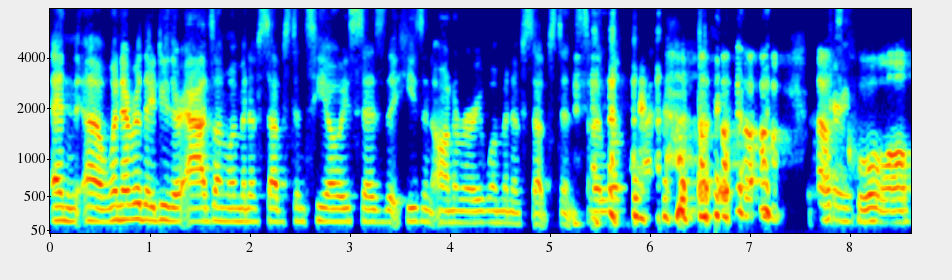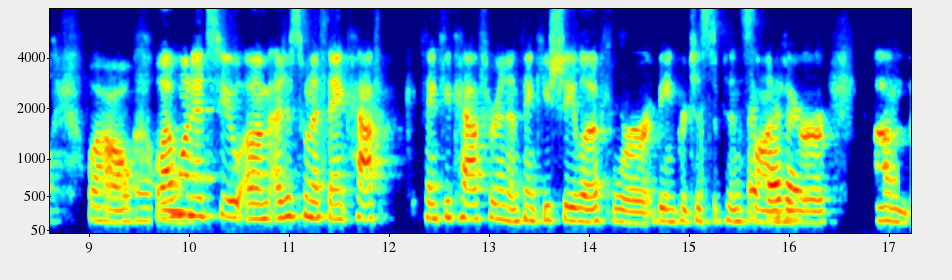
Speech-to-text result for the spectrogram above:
And uh, whenever they do their ads on women of substance, he always says that he's an honorary woman of substance. So I love that. That's Great. cool. Wow. Well, I wanted to. Um, I just want to thank half thank you, Catherine, and thank you, Sheila, for being participants My on pleasure. here um,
